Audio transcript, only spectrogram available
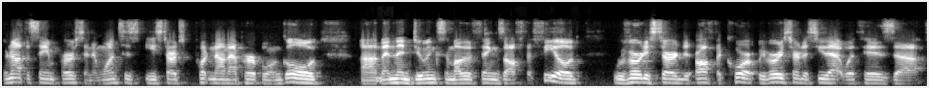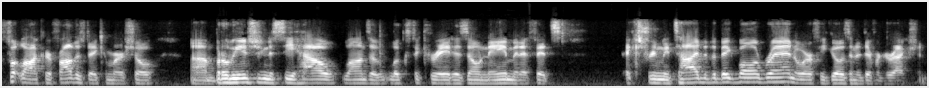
They're not the same person. And once his, he starts putting on that purple and gold, um, and then doing some other things off the field we've already started off the court. We've already started to see that with his uh, Footlocker Father's Day commercial. Um, but it'll be interesting to see how Lonzo looks to create his own name and if it's extremely tied to the Big Baller brand or if he goes in a different direction.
